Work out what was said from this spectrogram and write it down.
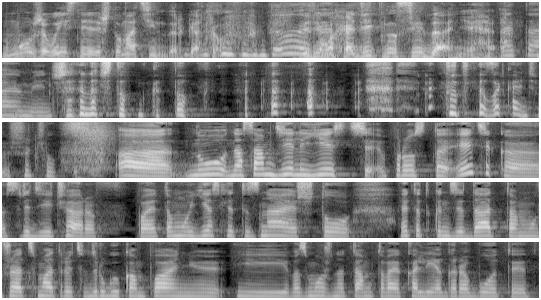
Ну, мы уже выяснили, что на Тиндер готов. Видимо, ходить на свидание. Это меньше, на что он готов. Я заканчиваю, шучу. А, ну, на самом деле есть просто этика среди HR, поэтому если ты знаешь, что этот кандидат там уже отсматривается в другую компанию, и, возможно, там твоя коллега работает,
